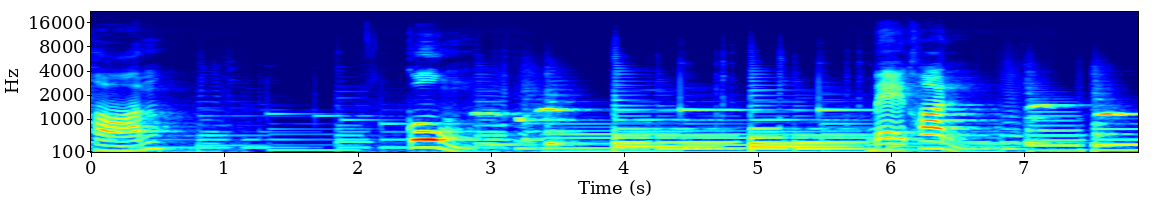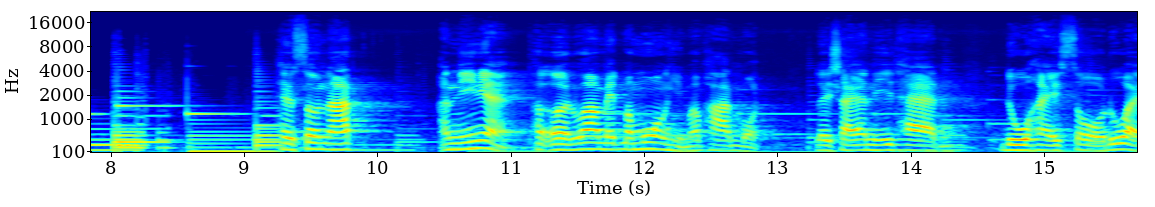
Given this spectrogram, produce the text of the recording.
หอม กุ้ง เบคอนเฮเซลนัทอันนี้เนี่ยเผอิญว่าเม็ดมะม่วงหิมพานต์หมด เลยใช้อันนี้แทน ดูไฮโซด้วย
